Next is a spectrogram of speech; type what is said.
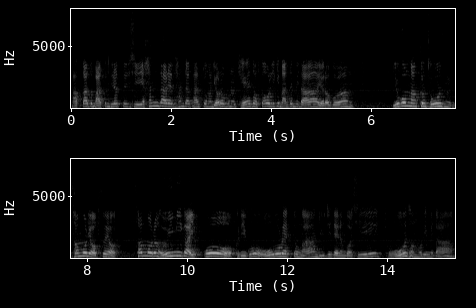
아까도 말씀드렸듯이 한 달에서 한 달 반 동안 여러분을 계속 떠올리게 만듭니다. 여러분 이것만큼 좋은 선물이 없어요. 선물은 의미가 있고 그리고 오랫동안 유지되는 것이 좋은 선물입니다.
